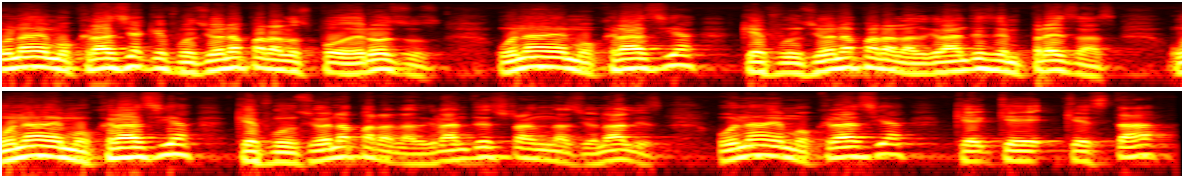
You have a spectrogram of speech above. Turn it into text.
una, democracia que funciona para los poderosos. Una democracia que funciona para las grandes empresas. Una democracia que funciona para las grandes transnacionales. Una democracia que, que, que está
